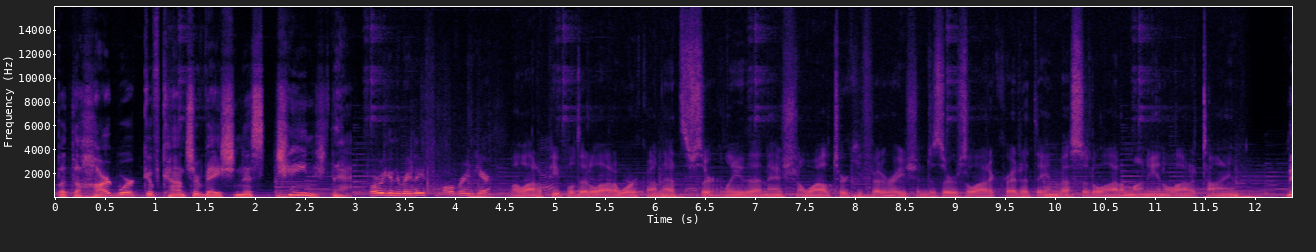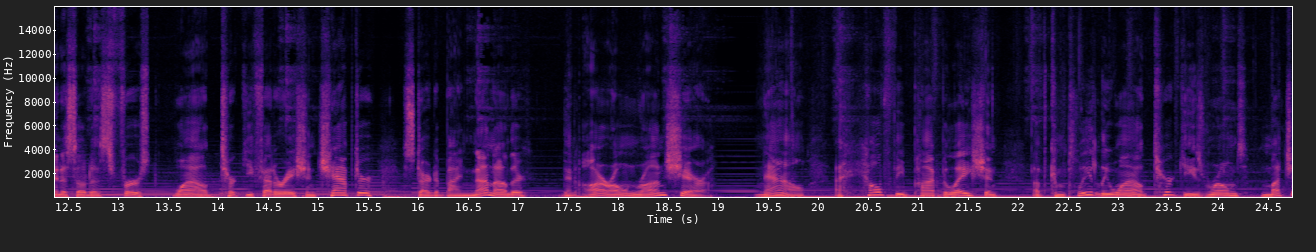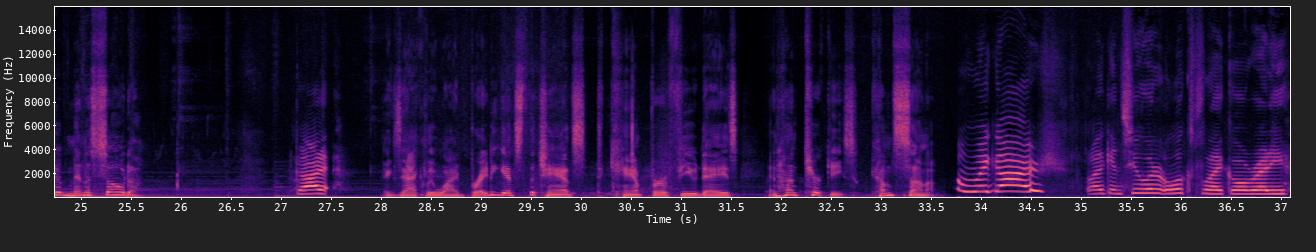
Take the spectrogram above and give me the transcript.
But the hard work of conservationists changed that. Were we going to release them over in here? A lot of people did a lot of work on that. Certainly, the National Wild Turkey Federation deserves a lot of credit. They invested a lot of money and a lot of time. Minnesota's first Wild Turkey Federation chapter started by none other than our own Ron Schara. Now, a healthy population of completely wild turkeys roams much of Minnesota. Got it. Exactly why Brady gets the chance to camp for a few days and hunt turkeys come sunup. Oh my gosh! I can see what it looks like already.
